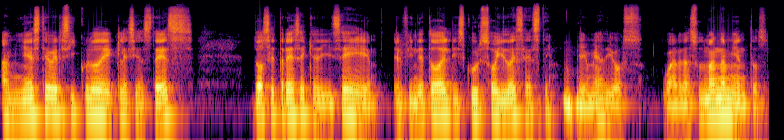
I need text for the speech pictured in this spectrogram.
a mí este versículo de Eclesiastés 12:13 que dice, el fin de todo el discurso oído es este, uh a Dios, guarda sus mandamientos,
